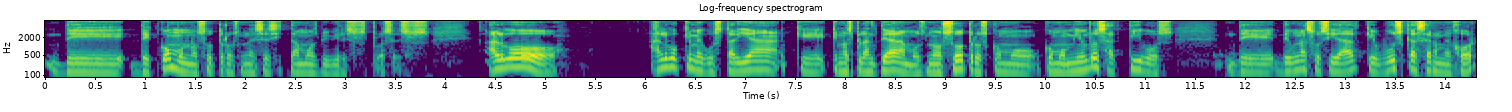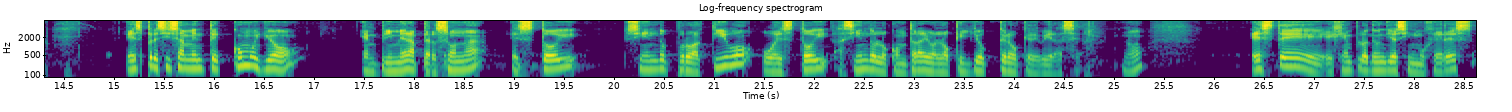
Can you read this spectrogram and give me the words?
de, de cómo nosotros necesitamos vivir esos procesos. Algo algo que me gustaría que, nos planteáramos nosotros como, como miembros activos de, de, una sociedad que busca ser mejor es precisamente cómo yo, en primera persona, estoy siendo proactivo o estoy haciendo lo contrario a lo que yo creo que debiera hacer. ¿no? Este ejemplo de un día sin mujeres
